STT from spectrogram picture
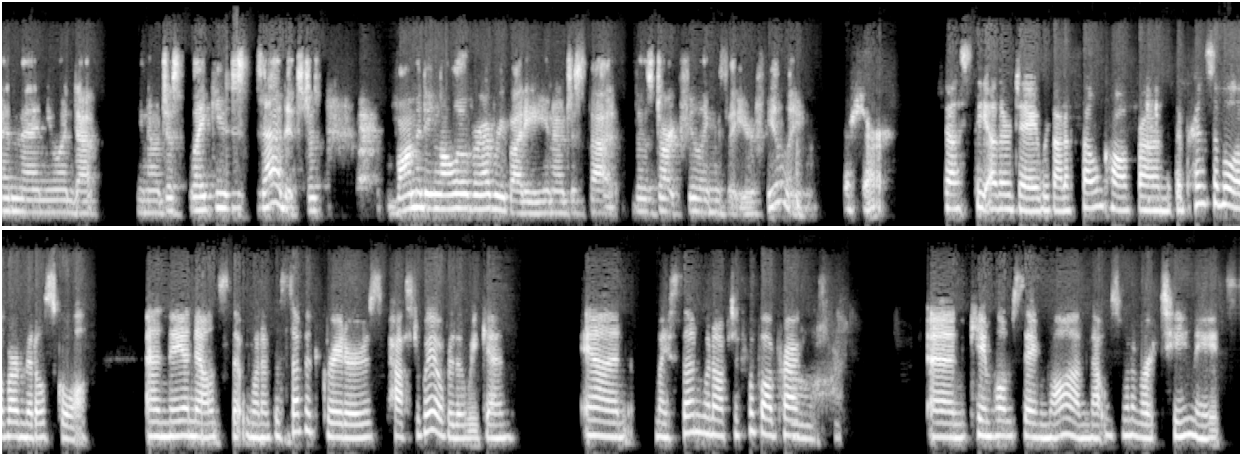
And then you end up, you know, just like you said, it's just vomiting all over everybody, you know, just that, those dark feelings that you're feeling. For sure. just the other day, we got a phone call from the principal of our middle school, and they announced that one of the seventh graders passed away over the weekend. And my son went off to football practice oh. And came home saying, Mom, that was one of our teammates.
